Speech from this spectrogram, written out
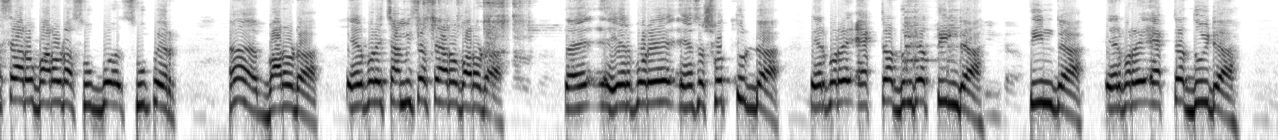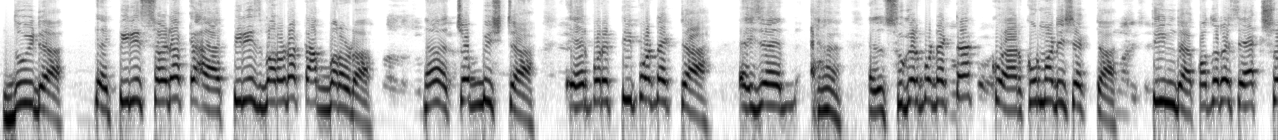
আছে আরও বারোটা, সুপ, সুপের হ্যাঁ বারোটা। এরপরে চামিচ আছে আরও বারোটা। তাই এরপরে আছে সত্তরটা। এরপরে একটা, দুইটা, তিনটা। তিনটা। এরপরে একটা, দুইটা। দুইটা। পিরিশ ছয়টা পিরিশ বারোটা কাপ বারোটা। হ্যাঁ চব্বিশটা। এরপরে টিপট একটা এই যে সুগার পট একটা আর কোরমা ডিশ একটা। তিনটা। কত রয়েছে? একশো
